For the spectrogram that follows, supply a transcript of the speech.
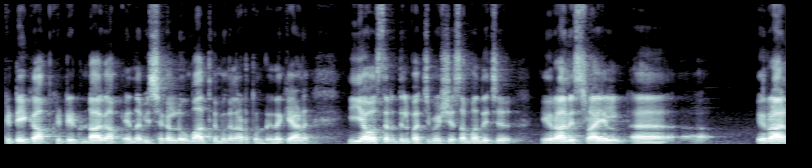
കിട്ടിയേക്കാം കിട്ടിയിട്ടുണ്ടാകാം എന്ന വിശകലനവും മാധ്യമങ്ങൾ നടത്തുന്നുണ്ട്. ഇതൊക്കെയാണ് ഈ അവസരത്തിൽ പശ്ചിമേഷ്യ സംബന്ധിച്ച് ഇറാൻ ഇസ്രായേൽ ഇറാൻ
